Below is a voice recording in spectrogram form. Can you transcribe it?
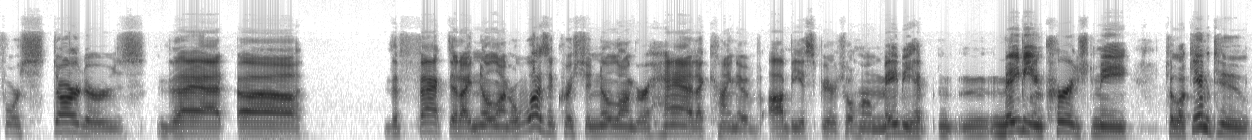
for starters that uh, the fact that I no longer was a Christian, no longer had a kind of obvious spiritual home, maybe have maybe encouraged me to look into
